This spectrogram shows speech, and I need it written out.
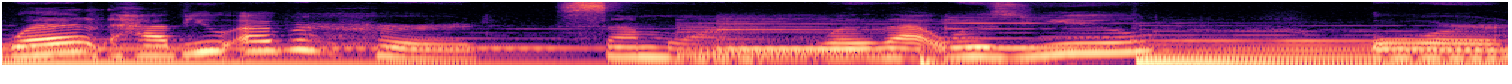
When have you ever heard someone, whether that was you or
